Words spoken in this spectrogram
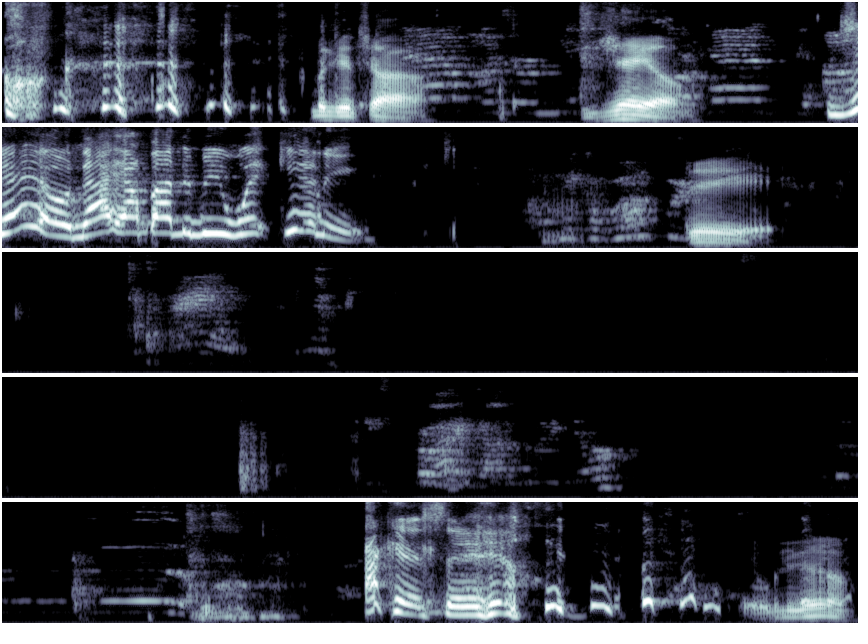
Look at y'all. Jail. Jail. Now y'all about to be with Kenny. Dead. I can't say him. There we go.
